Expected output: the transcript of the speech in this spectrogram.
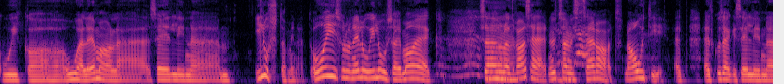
kui ka uuele emale selline ilustamine, et oi, sul on elu ilusaim aeg sa mm. oled rase, nüüd sa vist särad, naudi, et, et kuidagi selline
